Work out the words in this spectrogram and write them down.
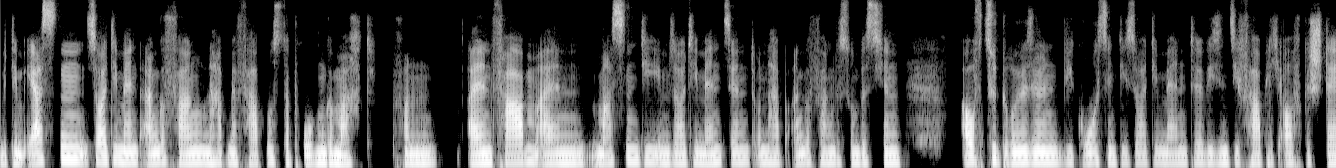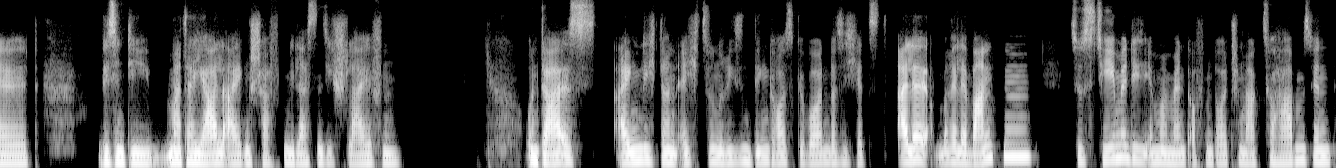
mit dem ersten Sortiment angefangen und habe mir Farbmusterproben gemacht von allen Farben, allen Massen, die im Sortiment sind und habe angefangen, das so ein bisschen aufzudröseln. Wie groß sind die Sortimente? Wie sind sie farblich aufgestellt? Wie sind die Materialeigenschaften? Wie lassen sie schleifen? Und da ist eigentlich dann echt so ein Riesending draus geworden, dass ich jetzt alle relevanten Systeme, die im Moment auf dem deutschen Markt zu haben sind,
